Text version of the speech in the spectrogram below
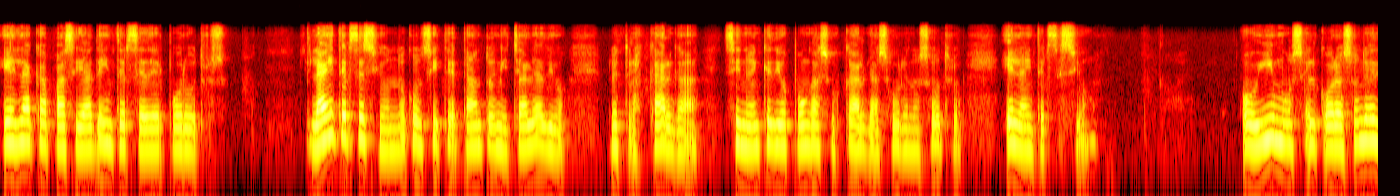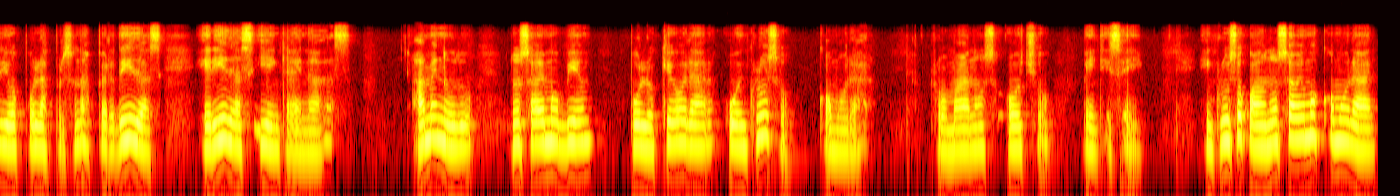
es la capacidad de interceder por otros. La intercesión no consiste tanto en echarle a Dios nuestras cargas, sino en que Dios ponga sus cargas sobre nosotros en la intercesión. Oímos el corazón de Dios por las personas perdidas, heridas y encadenadas. A menudo no sabemos bien por lo que orar o incluso cómo orar. Romanos 8, 26. Incluso cuando no sabemos cómo orar,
